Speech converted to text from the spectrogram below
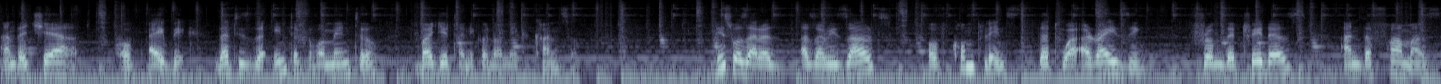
and the Chair of IBEC, that is the Intergovernmental Budget and Economic Council. This was as, as a result of complaints that were arising from the traders and the farmers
